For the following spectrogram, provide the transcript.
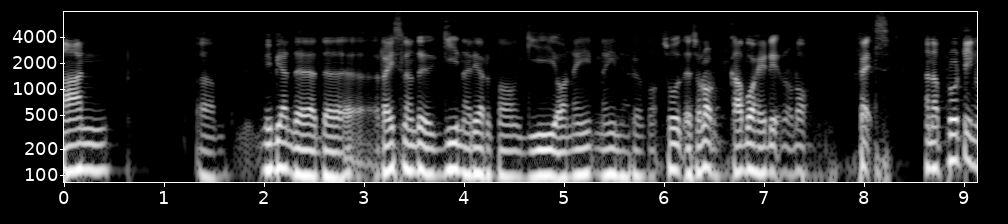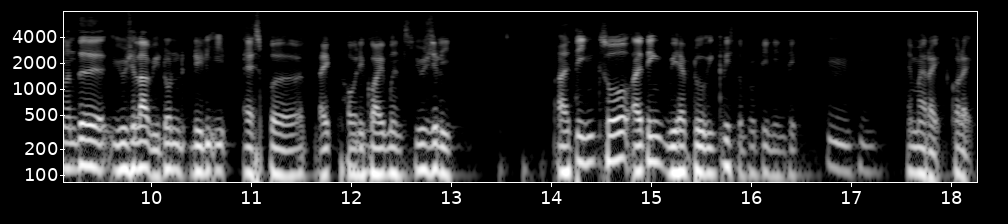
நான் மேபி அந்த அந்த ரைஸில் வந்து கீ நிறையா இருக்கும் கீ ஆர் நெய் நெய் நிறையா இருக்கும் ஸோ there's a lot of carbohydrate a lot of fats ஆனால் ப்ரோட்டீன் வந்து யூஸ்வலாக வி டோன்ட் really eat as per like our requirements usually I think so I think we have to increase the protein intake Am I right? Correct.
